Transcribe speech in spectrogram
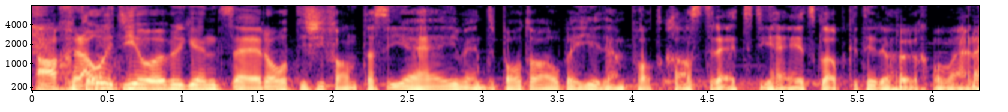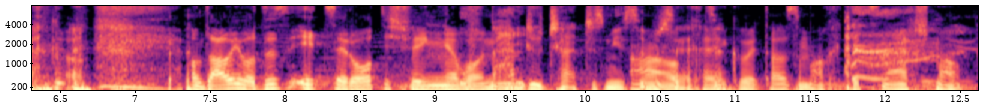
Für alle Achtung. die, die übrigens äh, erotische Fantasien haben, wenn der Bodo Alba hier in diesem Podcast redet, die haben jetzt, glaube ich, ihren Höchstmoment gehabt. Und alle, die das jetzt erotisch finden, Auf wo ich... Bandage hättest du es Ah, okay, übersetzen. gut, also mache ich jetzt das nächste Mal.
